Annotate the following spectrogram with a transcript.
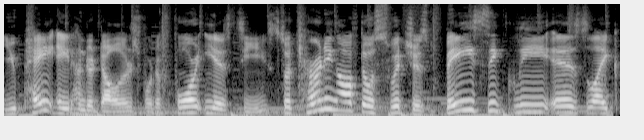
you pay $800 for the 4 ESTs, so turning off those switches basically is like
